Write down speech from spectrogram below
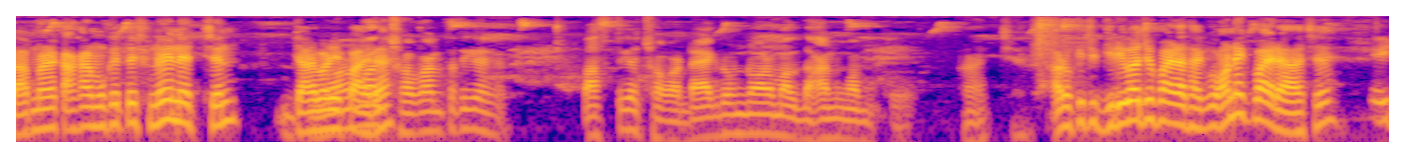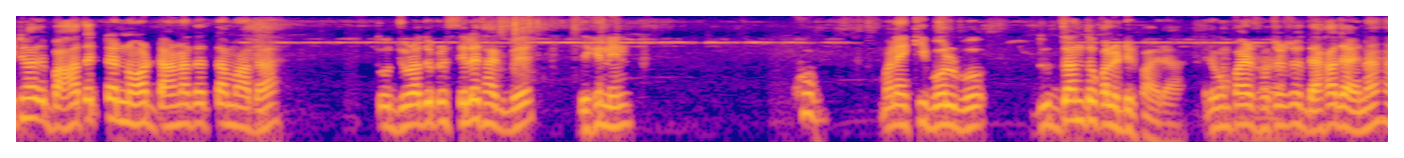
তা আপনারা কাকার মুখে তো শুনেই নিচ্ছেন যার বাড়ির পায়রা। ছ ঘণ্টা থেকে পাঁচ থেকে ছ ঘণ্টা একদম নর্মাল ধান গম খেয়ে। আচ্ছা। আরও কিছু গিরিবাজও পায়রা থাকবে অনেক পায়রা আছে। এইটা বাহাতেরটা নট ডান হাতেরটা মাদা। তো জোড়া দুটো সেলে থাকবে দেখে নিন। খুব মানে কি বলব দুর্দান্ত কোয়ালিটির পায়রা। এরকম পায়রা সচরাচর দেখা যায় না।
